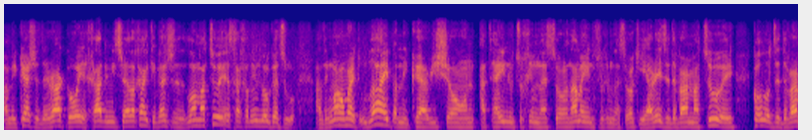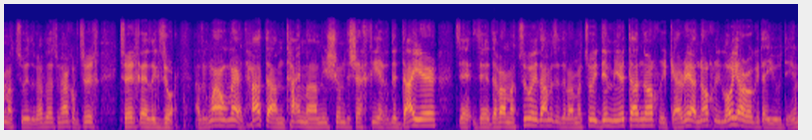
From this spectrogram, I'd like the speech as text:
במקרה שזה רק גוי אחד עם ישראל אחד, כיוון שזה לא מצוי, אז חכמים לא גזרו. אז הגמרא אומרת, אולי במקרה הראשון היינו צריכים לאסור, למה היינו צריכים לאסור? כי הרי זה דבר מצוי, כל עוד זה דבר מצוי, לרב אלעזר יעקב צריך, צריך uh, לגזור. אז הגמרא אומרת, הטעם תימה משום דשכיח דדייר, זה, זה דבר מצוי, למה זה דבר מצוי? דמירתא נוכרי, כי הרי הנוכרי לא יהרוג את היהודים,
